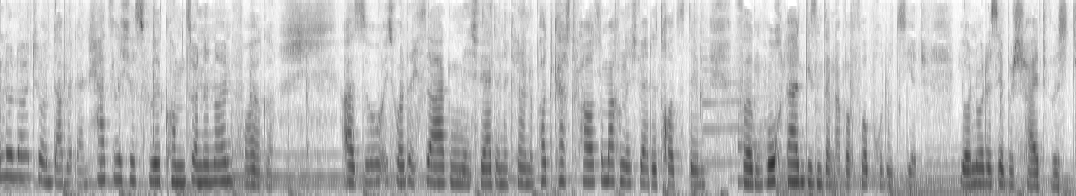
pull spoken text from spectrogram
Hallo Leute und damit ein herzliches Willkommen zu einer neuen Folge. Also ich wollte euch sagen, ich werde eine kleine Podcast-Pause machen. Ich werde trotzdem Folgen hochladen, die sind dann aber vorproduziert. Ja, nur dass ihr Bescheid wisst.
